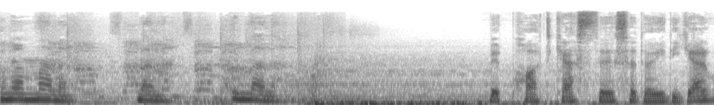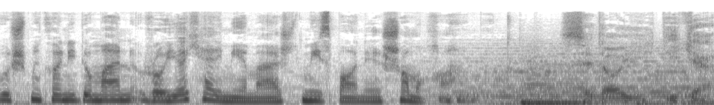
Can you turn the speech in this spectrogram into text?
اینم منه. منه. این منه. به پادکست صدای دیگر گوش می‌کنید و من رویا کریمی مجد میزبان شما خواهم بود. صدایی دیگر.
